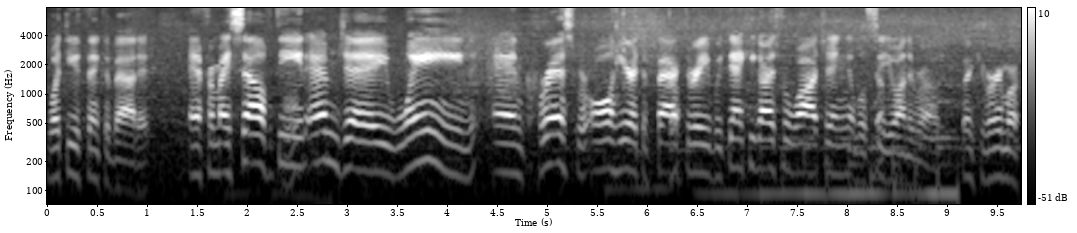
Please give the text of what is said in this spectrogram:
what do you think about it? And for myself, Dean, MJ, Wayne, and Chris, we're all here at the factory. We thank you guys for watching, and we'll see you on the road. Thank you very much.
